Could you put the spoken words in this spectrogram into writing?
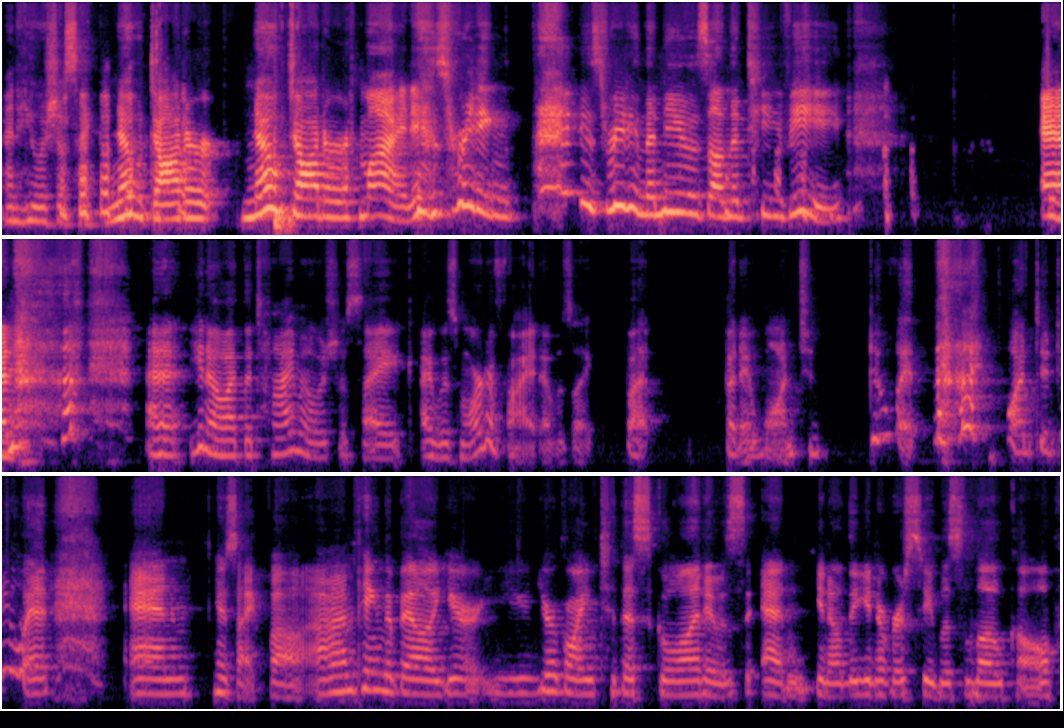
and he was just like no daughter no daughter of mine is reading is reading the news on the tv and and you know at the time i was just like i was mortified. I was like but but i want to do it. I want to do it and he's like well i'm paying the bill. You're you, are going to this school. And it was and you know the university was local.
